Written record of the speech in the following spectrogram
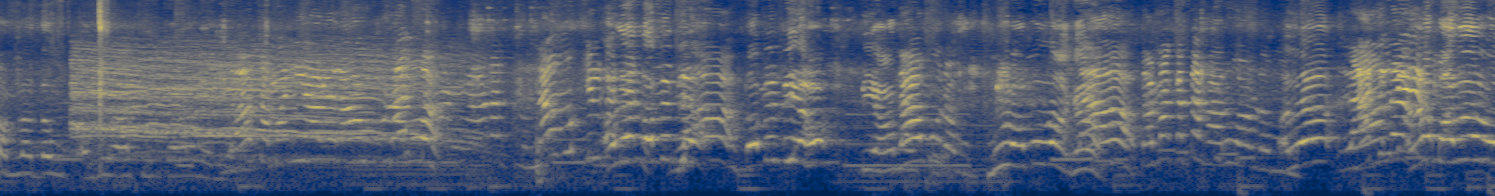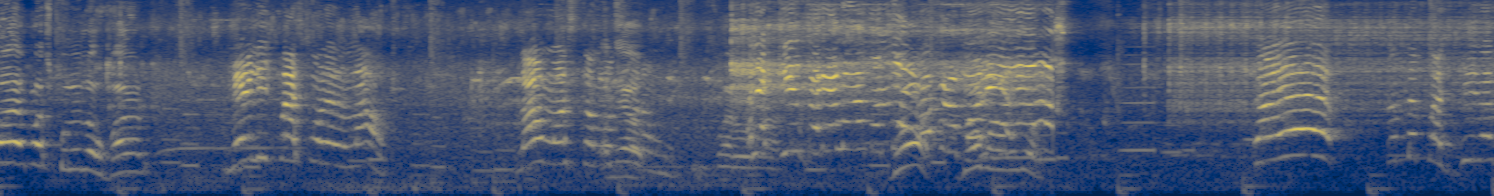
હમણાં હમણાં તો હજુ આ શું કરવાનું ના. તમારી આવે લાવો ભણાવો ના મુકિલ અરે તમે બે તમે બે આવો બે આવો ના હું રમું. વાગા તમે કતા સારું આવડો મને. લાગલે લાગે. મારો હોય બસ ખુલી લો ઊભા રહો. મેલી પાસ પડે લાવ. લાવ મસ્ત મસ્ત રમું અરે કી કરેલો આ જો જો મારો સાહેબ તમને બધી ના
